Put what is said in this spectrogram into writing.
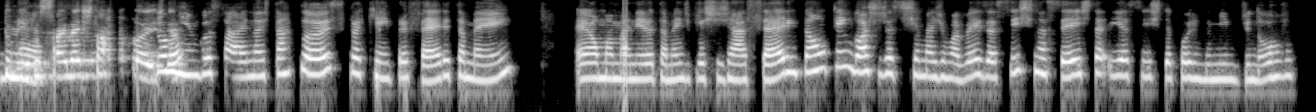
Domingo é. sai na Star Plus, né? Domingo né? sai na Star Plus, para quem prefere também. É uma maneira também de prestigiar a série. Então, quem gosta de assistir mais de uma vez, assiste na sexta e assiste depois no domingo de novo.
